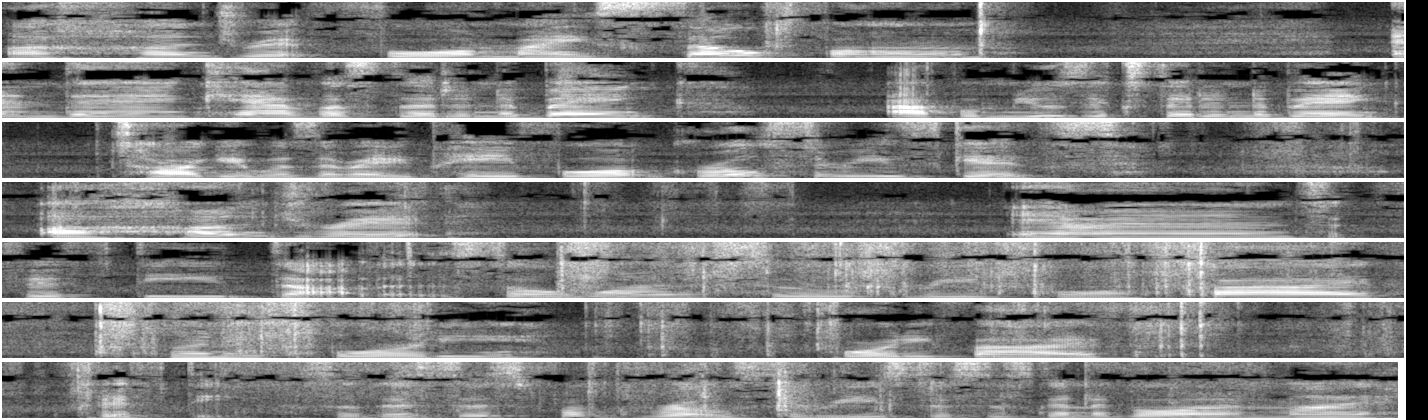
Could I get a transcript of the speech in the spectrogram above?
a 100 for my cell phone. And then Canva stood in the bank. Apple Music stood in the bank. Target was already paid for. Groceries gets a hundred and fifty dollars. So one, two, three, four, five, 20, 40, 45 50 so this is for groceries. This is gonna go on my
